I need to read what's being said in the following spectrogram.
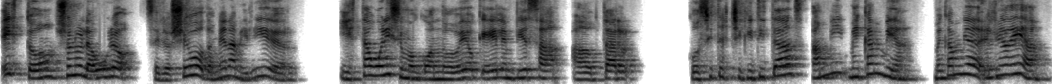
esto, yo lo laburo, se lo llevo también a mi líder. Y está buenísimo cuando veo que él empieza a adoptar cositas chiquititas, a mí me cambia, me cambia el día a día.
